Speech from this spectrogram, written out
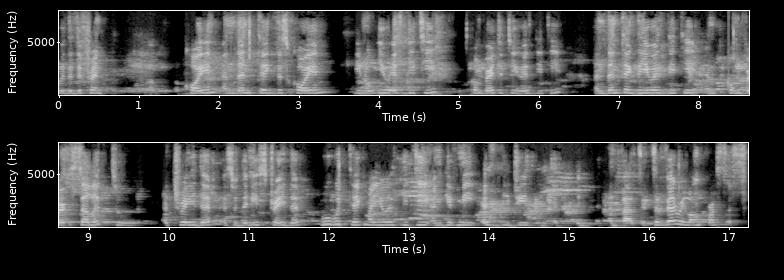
with a different uh, coin and then take this coin, you know, USDT, convert it to USDT, and then take the USDT and convert, sell it to a trader, a Sudanese trader, who would take my USDT and give me SDGs in, in advance. It's a very long process.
